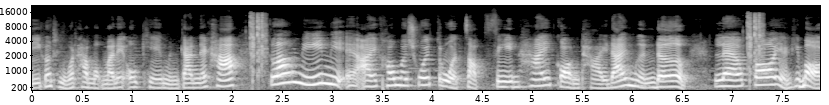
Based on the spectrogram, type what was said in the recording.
นี้ก็ถือว่าทำออกมาได้โอเคเหมือนกันนะคะ กล้องนี้มี AI เข้ามาช่วยตรวจจับซีนให้ก่อนถ่ายได้เหมือนเดิม แล้วก็อย่างที่บอก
